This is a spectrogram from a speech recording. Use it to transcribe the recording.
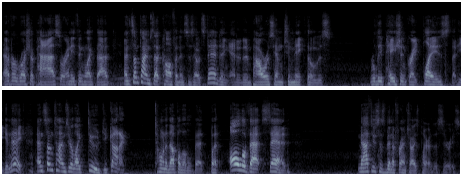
ever rush a pass or anything like that. And sometimes that confidence is outstanding, and it empowers him to make those really patient, great plays that he can make. And sometimes you're like, dude, you gotta tone it up a little bit. But all of that said, Matthews has been a franchise player this series.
